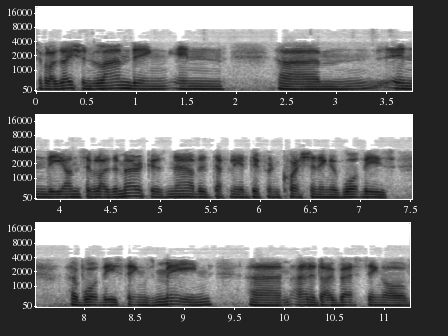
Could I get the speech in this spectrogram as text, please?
civilization landing in um, in the uncivilized Americas. Now there's definitely a different questioning of what these of what these things mean, um, and a divesting of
